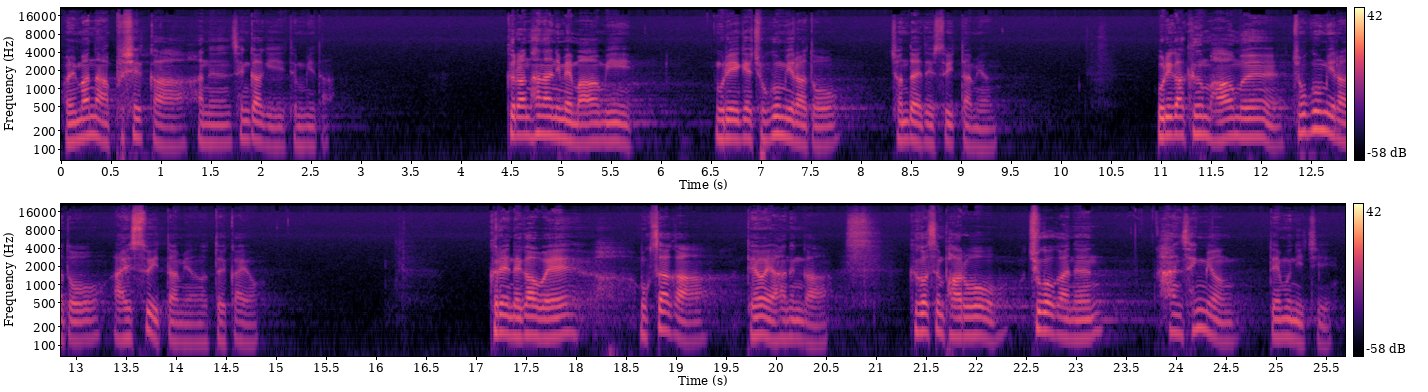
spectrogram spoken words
얼마나 아프실까 하는 생각이 듭니다. 그런 하나님의 마음이 우리에게 조금이라도 전달될 수 있다면, 우리가 그 마음을 조금이라도 알 수 있다면 어떨까요? 그래, 내가 왜 목사가 되어야 하는가? 그것은 바로 죽어가는 한 생명 때문이지.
